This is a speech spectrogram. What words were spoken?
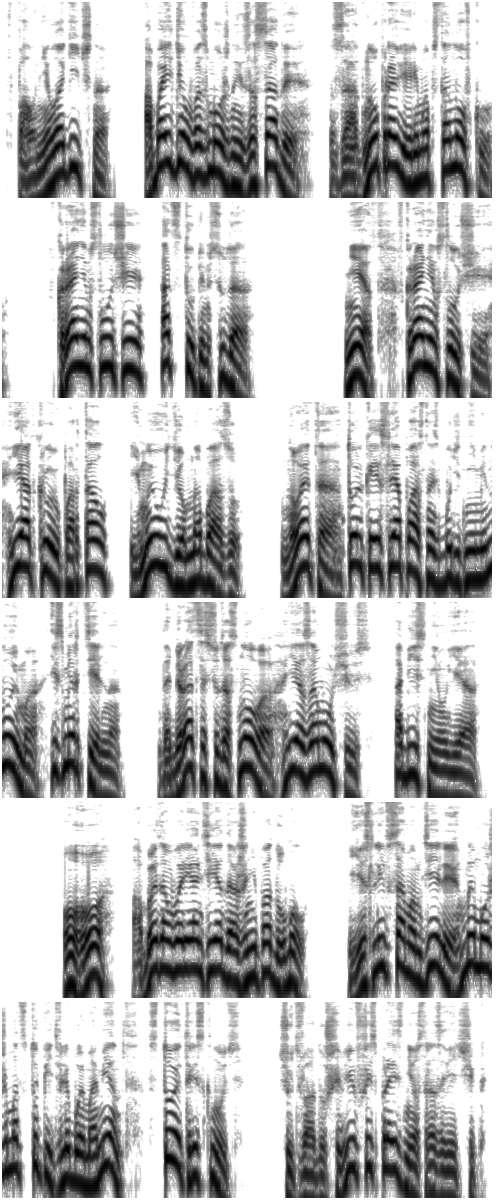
вполне логично. Обойдем возможные засады, заодно проверим обстановку. В крайнем случае, отступим сюда. Нет, в крайнем случае, я открою портал, и мы уйдем на базу. Но это только если опасность будет неминуема и смертельна. Добираться сюда снова я замучаюсь, объяснил я. Ого, об этом варианте я даже не подумал. Если в самом деле мы можем отступить в любой момент, стоит рискнуть, чуть воодушевившись, произнес разведчик.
